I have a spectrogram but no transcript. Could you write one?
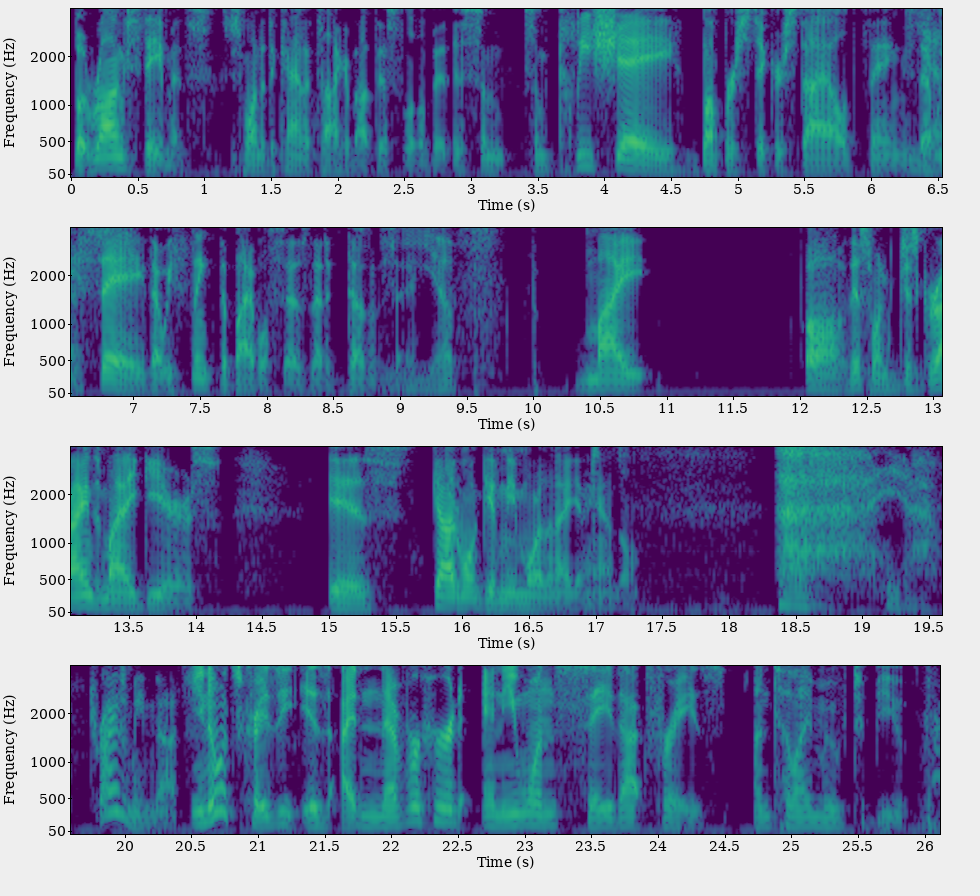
But wrong statements. Just wanted to kind of talk about this a little bit. Is some some cliche bumper sticker styled things that we say that we think the Bible says that it doesn't say. Yep. My oh, this one just grinds my gears. Is God won't give me more than I can handle. Yeah. Drives me nuts. You know what's crazy is I'd never heard anyone say that phrase until I moved to Butte.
